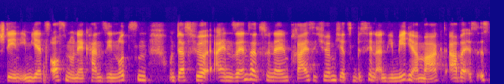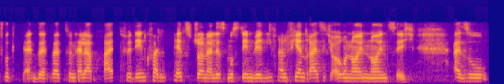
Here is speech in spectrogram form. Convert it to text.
stehen ihm jetzt offen und er kann sie nutzen und das für einen sensationellen Preis. Ich höre mich jetzt ein bisschen an wie Mediamarkt, aber es ist wirklich ein sensationeller Preis für den Qualitätsjournalismus, den wir liefern, 34,99 Euro. Also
